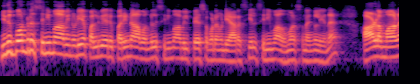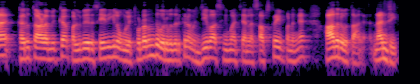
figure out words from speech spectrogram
இது போன்று சினிமாவினுடைய பல்வேறு பரிணாமங்கள் சினிமாவில் பேசப்பட வேண்டிய அரசியல் சினிமா விமர்சனங்கள் என ஆழமான கருத்தாழமிக்க பல்வேறு செய்திகள் உங்களை தொடர்ந்து வருவதற்கு நம்ம ஜீவா சினிமா சேனலை சப்ஸ்கிரைப் பண்ணுங்கள் ஆதரவு தாங்க. நன்றி.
